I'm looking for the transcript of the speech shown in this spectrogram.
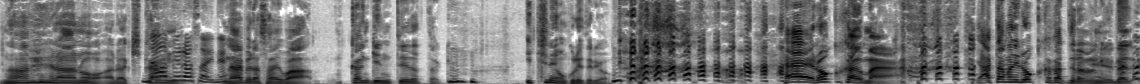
ナーベラの、あれは期間、ナーベラ祭ねナーベラ祭は、期間限定だったわけよ。1年遅れてるよ。はい、ロックかよ、お前。頭にロックかかってるのに。大丈夫。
